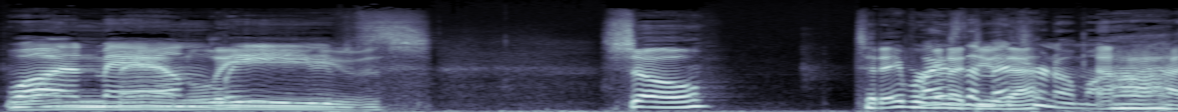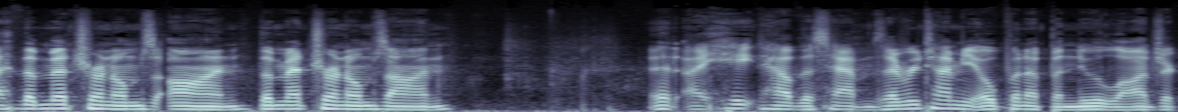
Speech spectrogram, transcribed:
One man leaves. So today we're is the do metronome that. on? Ah, the metronome's on. The metronome's on. I hate how this happens. Every time you open up a new Logic,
